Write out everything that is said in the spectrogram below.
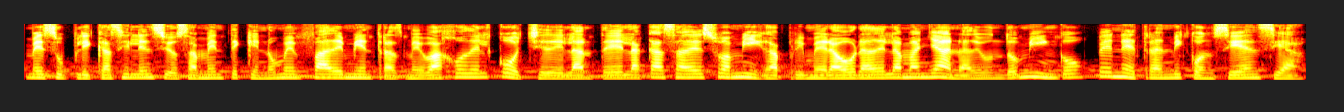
me suplica silenciosamente que no me enfade mientras me bajo del coche delante de la casa de su amiga a primera hora de la mañana de un domingo penetra en mi conciencia,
